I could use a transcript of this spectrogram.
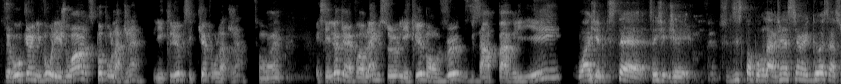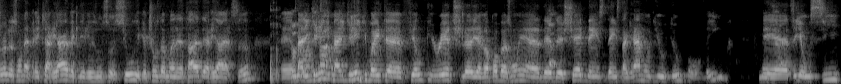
Sur aucun niveau. Les joueurs, c'est pas pour l'argent. Les clubs, c'est que pour l'argent. Et c'est là qu'il y a un problème sur les clubs. On veut que vous en parliez. Ouais, j'ai une petite. Euh, tu sais, tu dis c'est pas pour l'argent. Si un gars s'assure de son après-carrière avec les réseaux sociaux, il y a quelque chose de monétaire derrière ça. Euh, malgré malgré qu'il va être euh, filthy rich, là, il n'y aura pas besoin euh, de, de chèques d'Instagram ou de YouTube pour vivre. Mais il y a aussi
